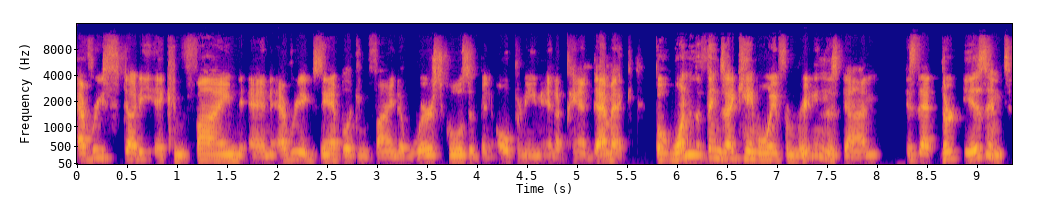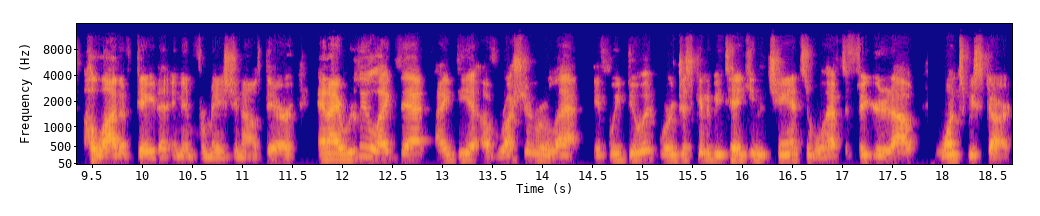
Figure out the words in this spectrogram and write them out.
every study it can find and every example it can find of where schools have been opening in a pandemic. But one of the things I came away from reading this, Don, is that there isn't a lot of data and information out there. And I really like that idea of Russian roulette. If we do it, we're just going to be taking a chance and we'll have to figure it out once we start.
